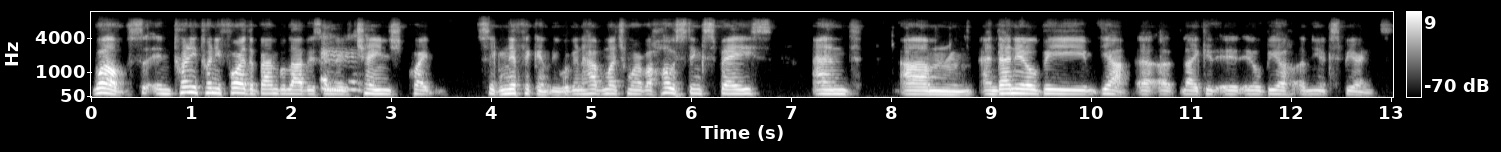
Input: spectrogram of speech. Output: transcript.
well in 2024 the bamboo lab is going to change quite significantly we're going to have much more of a hosting space and um and then it'll be yeah uh, uh, like it, it, it'll be a, a new experience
